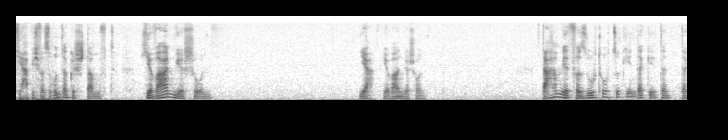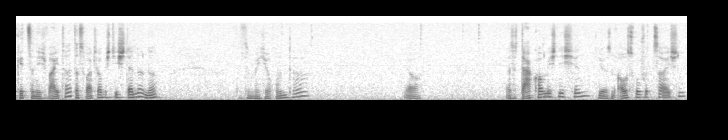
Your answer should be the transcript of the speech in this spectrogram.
Hier habe ich was runtergestampft. Hier waren wir schon. Ja, hier waren wir schon. Da haben wir versucht hochzugehen. Da geht dann, da geht's dann nicht weiter. Das war, glaube ich, die Stelle, ne? Dann sind wir hier runter. Ja. Also da komme ich nicht hin. Hier ist ein Ausrufezeichen.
